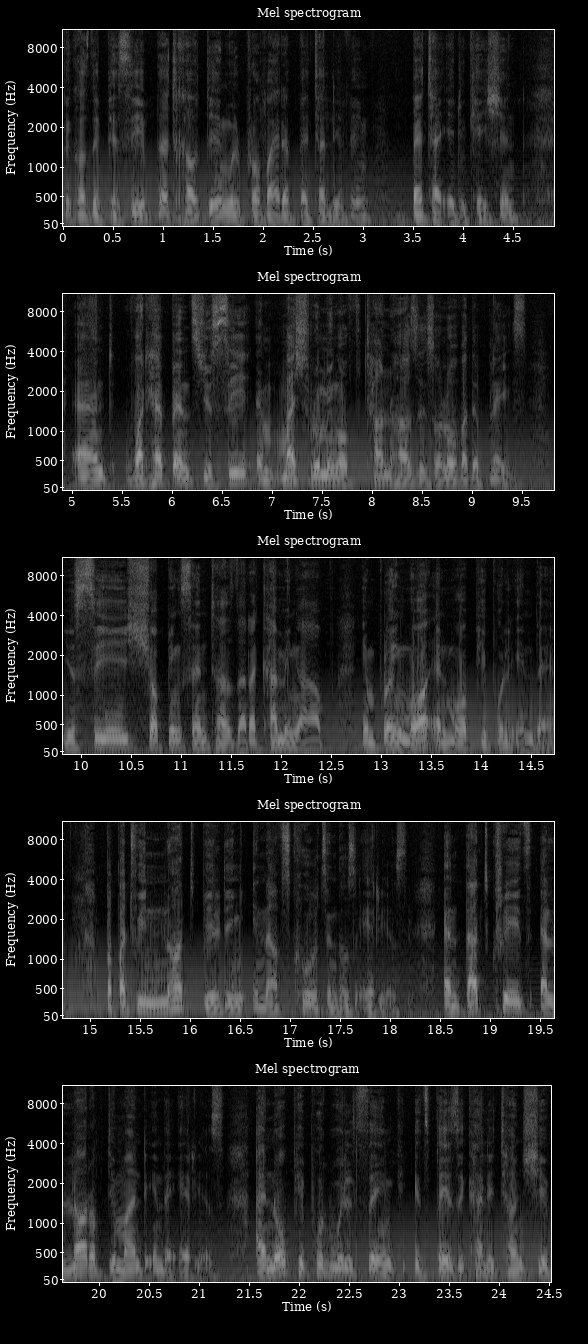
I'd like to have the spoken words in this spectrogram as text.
because they perceive that Gauteng will provide a better living, better education. And what happens, you see a mushrooming of townhouses all over the place. You see shopping centers that are coming up, employing more and more people in there. But, but we're not building enough schools in those areas. And that creates a lot of demand in the areas. I know people will think it's basically township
